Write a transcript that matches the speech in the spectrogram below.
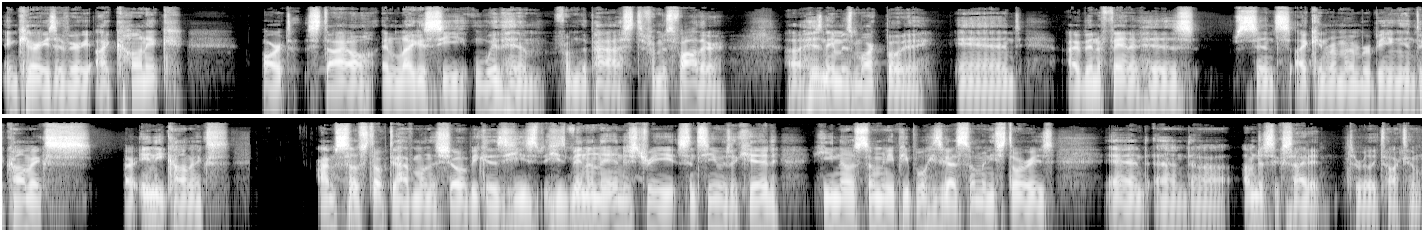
and carries a very iconic art style and legacy with him from the past, from his father uh, his name is Mark Bode, and I've been a fan of his since I can remember being into comics or indie comics. I'm so stoked to have him on the show because he's he's been in the industry since he was a kid. He knows so many people. He's got so many stories, and and uh, I'm just excited to really talk to him.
